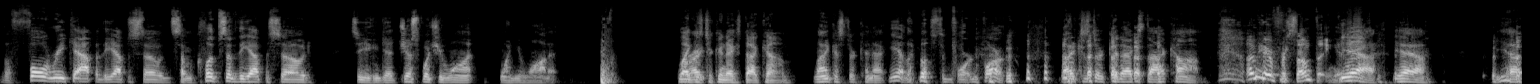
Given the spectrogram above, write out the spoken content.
the full recap of the episode, some clips of the episode, so you can get just what you want when you want it. LancasterConnects.com. Lancaster Connect. Yeah, the most important part. LancasterConnects.com. I'm here for something. Yeah, yeah. Yeah.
